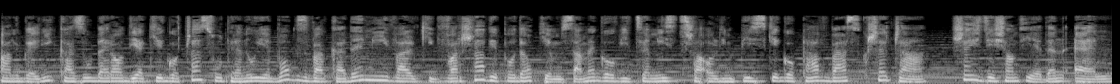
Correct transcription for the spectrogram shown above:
Angelika Zuber od jakiego czasu trenuje boks w Akademii Walki w Warszawie pod okiem samego wicemistrza olimpijskiego Pawła Skrzecza, 61L.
